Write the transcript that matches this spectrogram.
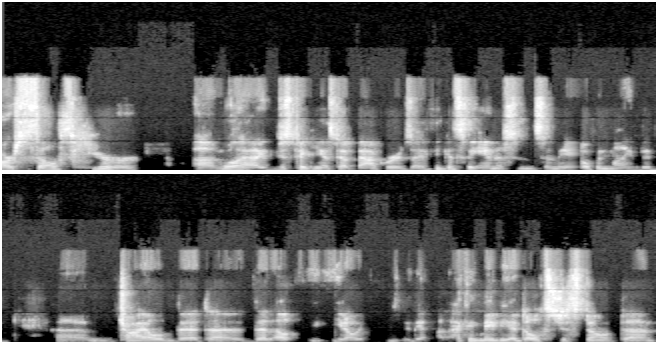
ourselves here um, well, I, just taking a step backwards, I think it's the innocence and the open-minded um, child that uh, that you know. I think maybe adults just don't um,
